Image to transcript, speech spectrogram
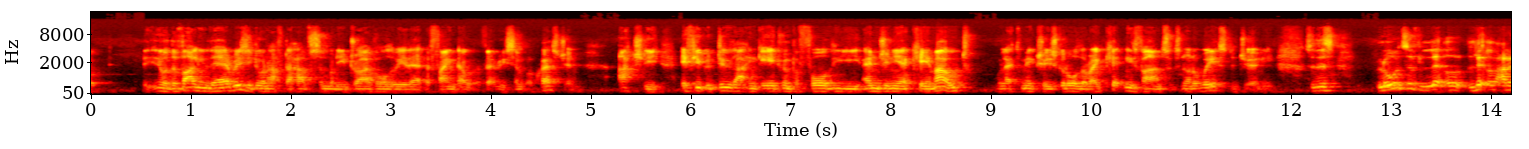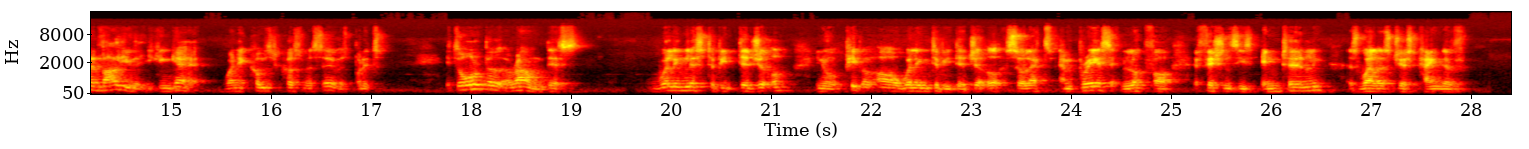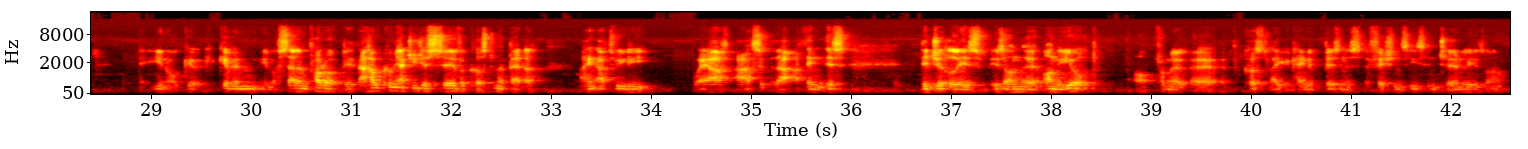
you know the value there is you don't have to have somebody drive all the way there to find out a very simple question. Actually, if you could do that engagement before the engineer came out, well, let's make sure he's got all the right kit in his van so it's not a wasted journey. So there's loads of little little added value that you can get when it comes to customer service, but it's it's all built around this willingness to be digital. You know, people are willing to be digital, so let's embrace it and look for efficiencies internally as well as just kind of, you know, given you know selling product. How can we actually just serve a customer better? I think that's really where I, I sit with that. I think this digital is is on the on the up from a, a like a kind of business efficiencies internally as well.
